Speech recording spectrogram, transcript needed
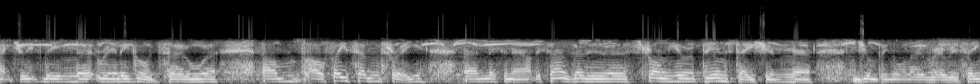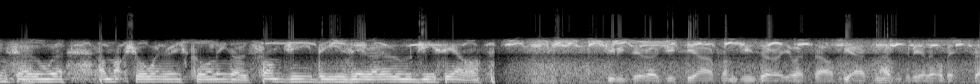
actually, it's been uh, really good. So uh, um, I'll say 7-3 and listen out. It sounds like a strong European station jumping all over everything, so I'm not sure whether it's calling us from GB0GCR. GB0 GCR from G0 USL. Yes, I'm having to be a little bit uh,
